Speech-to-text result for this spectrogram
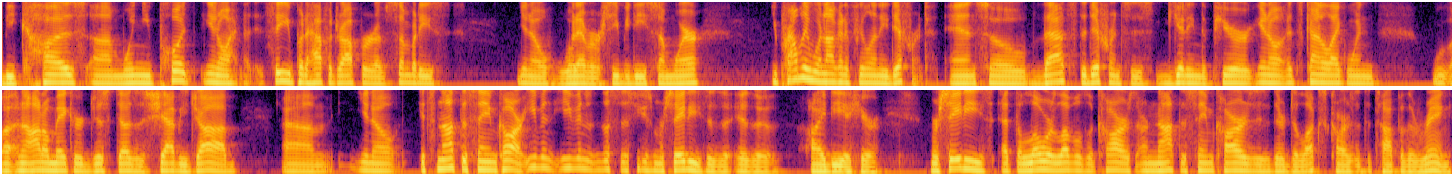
because um, when you put you know say you put a half a dropper of somebody's you know whatever CBD somewhere you probably were not going to feel any different and so that's the difference is getting the pure you know it's kind of like when an automaker just does a shabby job um, you know it's not the same car even even let's just use mercedes as a, as a idea here. Mercedes at the lower levels of cars are not the same cars as their deluxe cars at the top of the ring.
